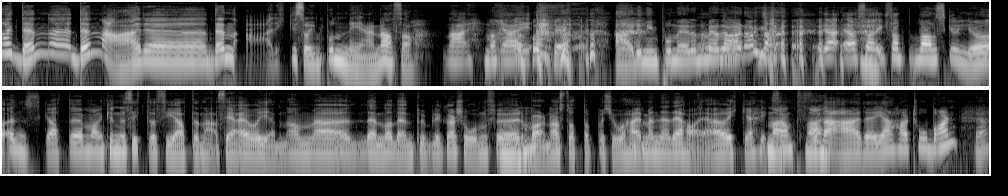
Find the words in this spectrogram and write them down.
Nei, den, eh, den, er eh, Den er ikke så imponerende, altså. Nei. Jeg, okay. Er det hver imponerende mediehverdag? Ja, altså, ikke sant. Man skulle jo ønske at eh, man kunne sitte og si at nei, så jeg er jo gjennom den og den publikasjonen før mm -hmm. barna har stått opp på tjo hei, men det har jeg jo ikke. ikke nei, sant? Så det er Jeg har to barn. Ja.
